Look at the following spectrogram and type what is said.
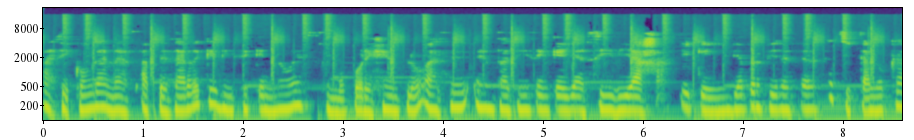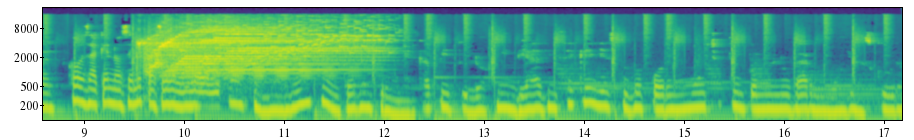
así con ganas, a pesar de que dice que no es, como por ejemplo hace énfasis en que ella sí viaja y que India prefiere ser la chica local. Cosa que no se le pasa de nada En el primer capítulo, India dice que ella estuvo por mucho tiempo en un lugar muy oscuro,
